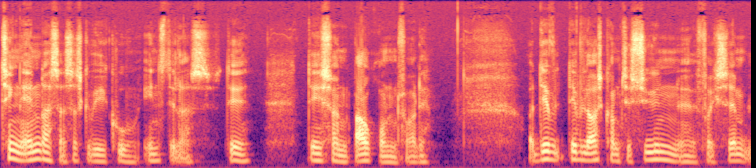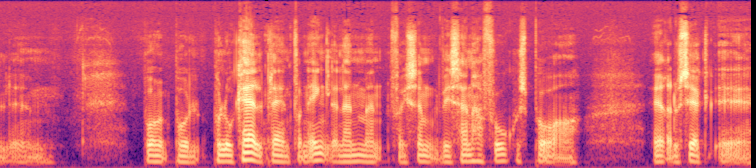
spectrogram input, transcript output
tingene ændrer sig, så skal vi kunne indstille os. Det, det er sådan baggrunden for det. Og det, det vil også komme til syne, øh, for eksempel øh, på, på, på lokalplan for den enkelte landmand, for eksempel hvis han har fokus på at øh, reducere øh,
